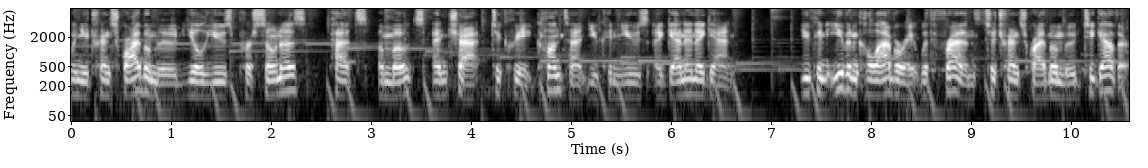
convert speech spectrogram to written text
When you transcribe a mood, you'll use personas, pets, emotes, and chat to create content you can use again and again. You can even collaborate with friends to transcribe a mood together.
